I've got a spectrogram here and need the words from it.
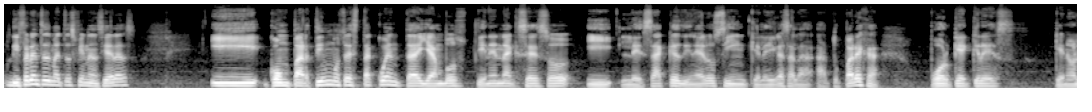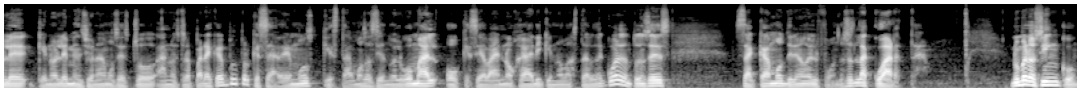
diferentes metas financieras y compartimos esta cuenta y ambos tienen acceso y le saques dinero sin que le digas a, tu pareja. ¿Por qué crees que no, le, que no le mencionamos esto a nuestra pareja? Pues porque sabemos que estamos haciendo algo mal o que se va a enojar y que no va a estar de acuerdo. Entonces sacamos dinero del fondo. Esa es la cuarta. Número 5.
